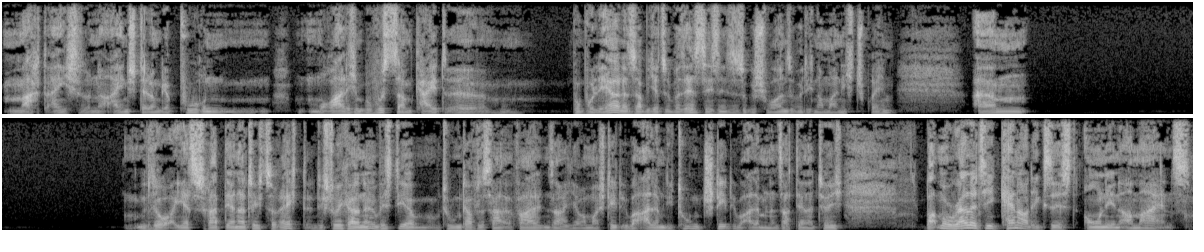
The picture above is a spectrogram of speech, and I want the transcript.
macht eigentlich so eine Einstellung der puren moralischen Bewusstsamkeit äh, populär, das habe ich jetzt übersetzt, das ist so geschwollen, so würde ich nochmal nicht sprechen. Ähm, so, jetzt schreibt er natürlich zurecht, die Stoiker, ne, wisst ihr, tugendhaftes Verhalten, sage ich auch immer, steht über allem, die Tugend steht über allem, und dann sagt er natürlich, But morality cannot exist only in our minds.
